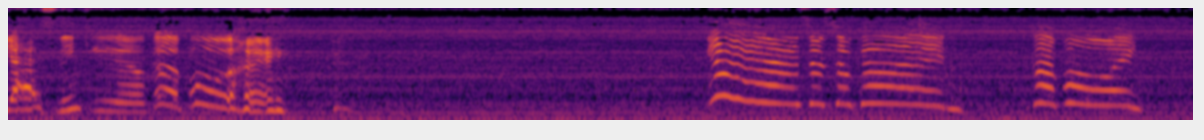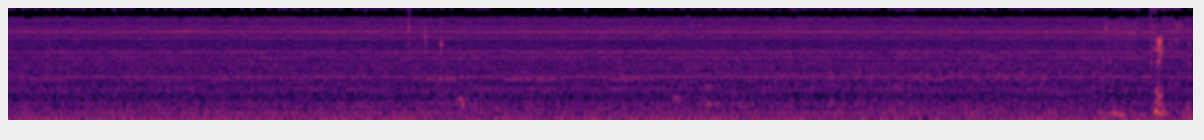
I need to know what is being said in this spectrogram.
Yes, thank you. Good boy. Yes, that was so good. Good boy. Thank you.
